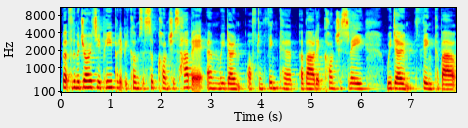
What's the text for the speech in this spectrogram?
but for the majority of people it becomes a subconscious habit and we don't often think uh, about it consciously we don't think about,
